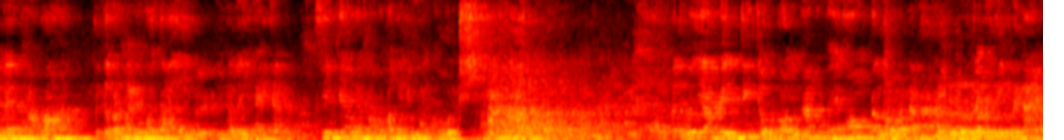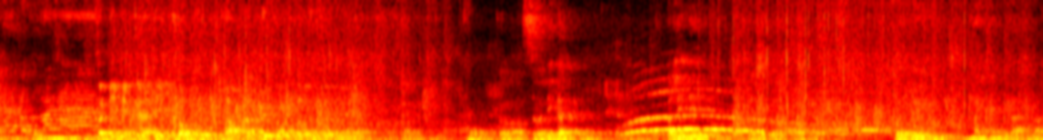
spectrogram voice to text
บอกไว้ด้วยนะคะว่า ถ้าเกิดว่าใครไม่พอใจหรืออะไรยังไงเนี่ยเสียงแก้วเลยค่ะเพราะตอนนี้อยู่หลายคนนะคะก็จะพยายามเป็นจิ้งจกเกาะอยู่ข้างกำแพงห้องตลอดนะคะจะไม่ทิ้งไปไหนค่ะขอบคุณมากค่ะคนนี้เป็นเจ้าหน้าที่ควบคุมความประพฤติของเราทุกคนเลยนะครับก็สวัสดีครับบริเดตบริเดตนะครับคนอื่นไม่ให้โอกาสเรา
